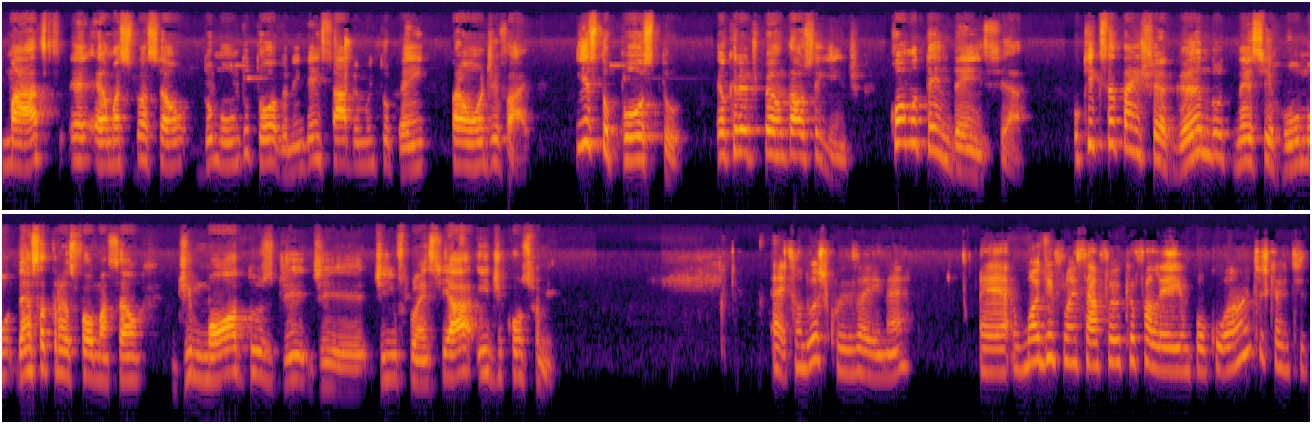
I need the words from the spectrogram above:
mas é, é uma situação do mundo todo. Ninguém sabe muito bem para onde vai. Isto posto, eu queria te perguntar o seguinte: como tendência, o que, que você está enxergando nesse rumo, nessa transformação de modos de, de, de influenciar e de consumir? É, são duas coisas aí, né? É, o modo de influenciar foi o que eu falei um pouco antes, que a gente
